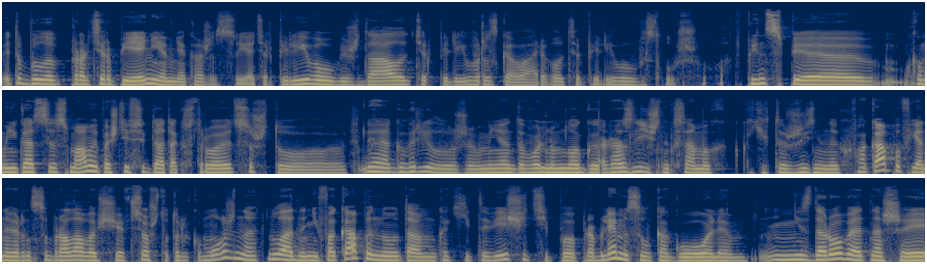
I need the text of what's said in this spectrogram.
это было про терпение, мне кажется. Я терпеливо убеждала, терпеливо разговаривала, терпеливо выслушивала. В принципе, коммуникация с мамой почти всегда так строится, что... Я говорила уже, у меня довольно много различных самых каких-то жизненных факапов. Я, наверное, собрала вообще все, что только можно. Ну ладно, не факапы, но там какие-то вещи, типа проблемы с алкоголем, нездоровые отношения,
